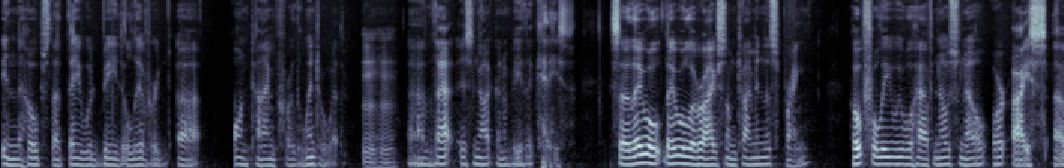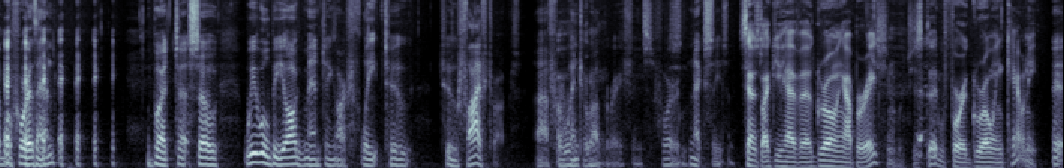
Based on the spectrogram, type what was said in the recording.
in the hopes that they would be delivered uh, on time for the winter weather. Mm-hmm. Uh, that is not going to be the case. So they will, they will arrive sometime in the spring. Hopefully, we will have no snow or ice uh, before then. but uh, so we will be augmenting our fleet to, to five trucks uh, for winter Okay. operations for next season. Sounds like you have a growing operation, which is good for a growing county. E-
